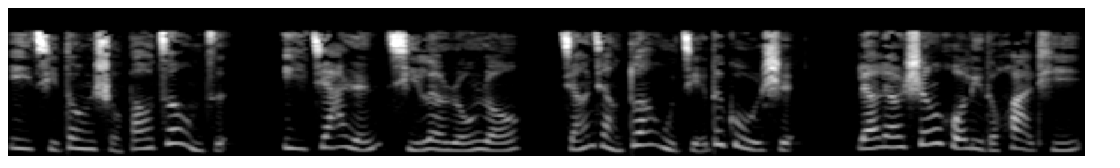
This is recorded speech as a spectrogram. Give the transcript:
一起动手包粽子，一家人其乐融融，讲讲端午节的故事，聊聊生活里的话题。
